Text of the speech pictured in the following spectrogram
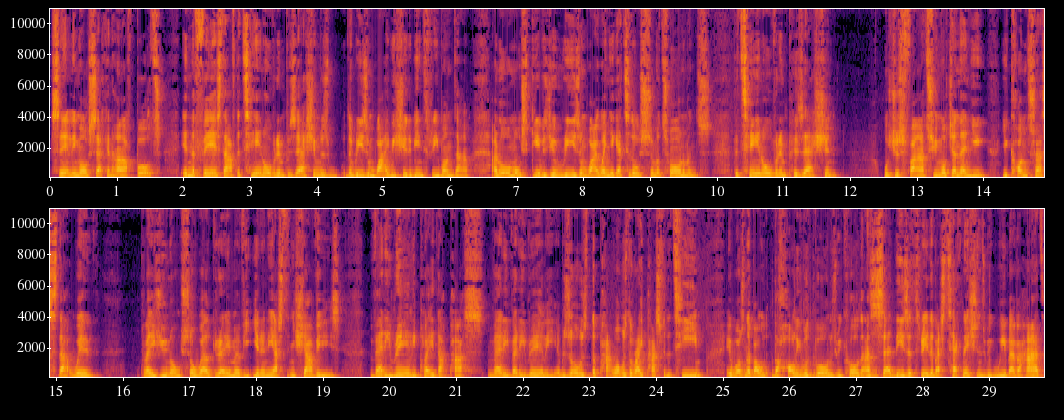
certainly more second half. But in the first half, the turnover in possession was the reason why we should have been 3 1 down, and almost gives you a reason why, when you get to those summer tournaments, the turnover in possession was just far too much. And then you, you contrast that with players you know so well, Graham, of Iniesta and Xavi's. Very rarely played that pass. Very, very rarely. It was always the pa- what was the right pass for the team. It wasn't about the Hollywood ball, as we called it. As I said, these are three of the best technicians we, we've ever had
